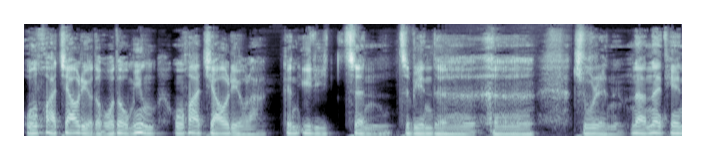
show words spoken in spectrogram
文化交流的活动，我们用文化交流啦，跟玉里镇这边的呃族人，那那天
